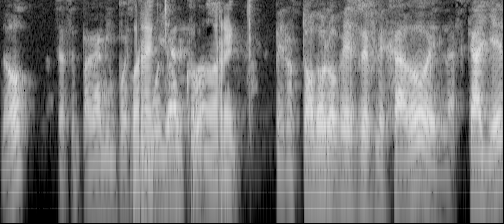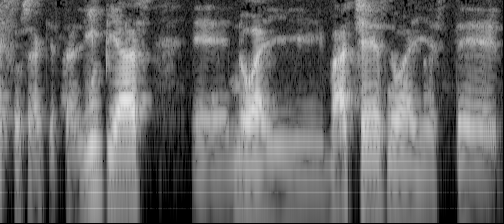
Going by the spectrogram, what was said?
¿no? O sea, se pagan impuestos muy altos, correcto. pero todo lo ves reflejado en las calles, o sea, que están limpias, eh, no hay baches, no hay este,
